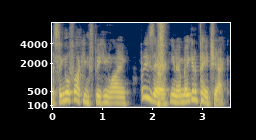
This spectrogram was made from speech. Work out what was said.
a single fucking speaking line, but he's there, you know, making a paycheck.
